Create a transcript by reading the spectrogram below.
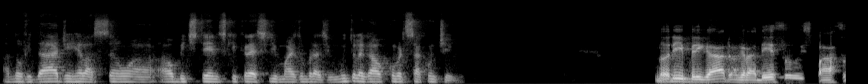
a novidade em relação ao beach tênis que cresce demais no Brasil. Muito legal conversar contigo. Nori, obrigado. Agradeço o espaço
